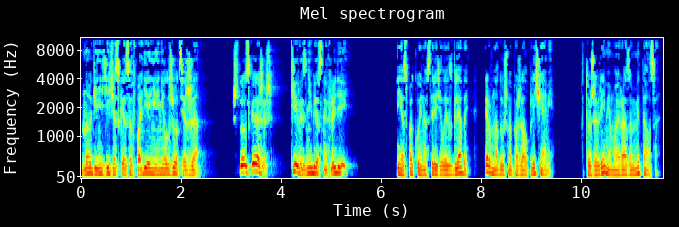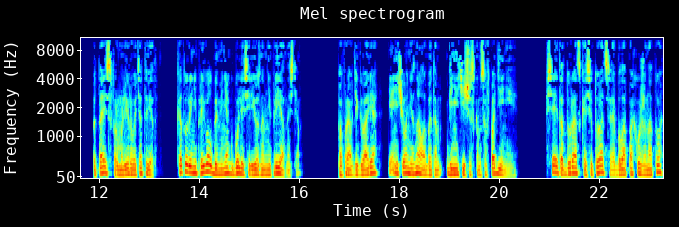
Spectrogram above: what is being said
Но генетическое совпадение не лжет, сержант. Что скажешь, Кир из небесных людей?» Я спокойно встретил их взгляды и равнодушно пожал плечами. В то же время мой разум метался, пытаясь сформулировать ответ, который не привел бы меня к более серьезным неприятностям. По правде говоря, я ничего не знал об этом генетическом совпадении. Вся эта дурацкая ситуация была похожа на то,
